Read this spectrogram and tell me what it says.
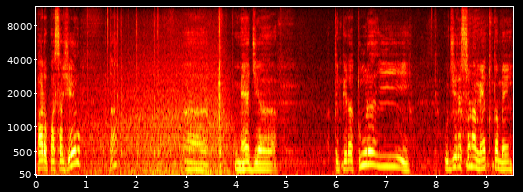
para o passageiro, tá? a média temperatura e o direcionamento também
